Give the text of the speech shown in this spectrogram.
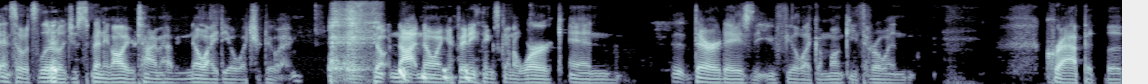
and so it's literally just spending all your time having no idea what you're doing don't not knowing if anything's going to work and there are days that you feel like a monkey throwing crap at the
